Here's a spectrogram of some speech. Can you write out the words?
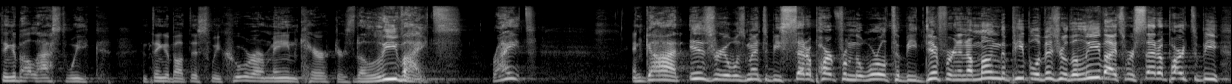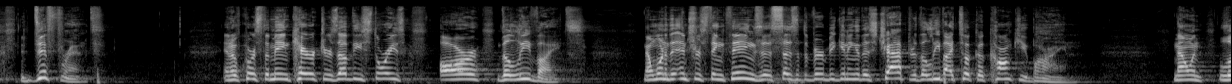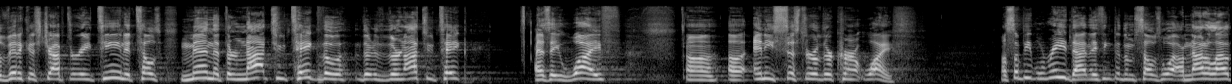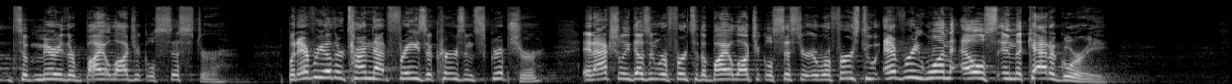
Think about last week and think about this week. Who were our main characters? The Levites, right? And God, Israel was meant to be set apart from the world to be different. And among the people of Israel, the Levites were set apart to be different. And of course, the main characters of these stories are the Levites. Now, one of the interesting things is it says at the very beginning of this chapter, the Levite took a concubine. Now, in Leviticus chapter 18, it tells men that they're not to take the they're not to take as a wife uh, uh, any sister of their current wife. Now, some people read that and they think to themselves, well, I'm not allowed to marry their biological sister. But every other time that phrase occurs in Scripture, it actually doesn't refer to the biological sister, it refers to everyone else in the category.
